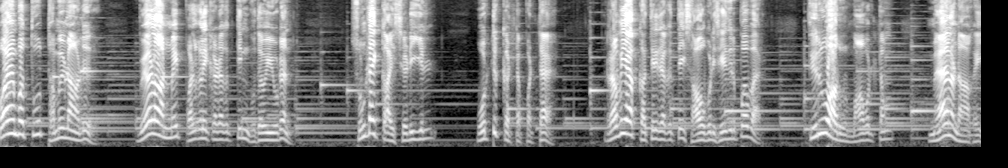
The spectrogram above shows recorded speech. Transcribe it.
கோயம்புத்தூர் தமிழ்நாடு. வேளாண்மை பல்கலைக்கழகத்தின் உதவியுடன் சுண்டைக்காய் செடியில் ஒட்டுக்கட்டப்பட்ட ரவையா கத்திரி ரகத்தை சாகுபடி செய்திருப்பவர் திருவாரூர் மாவட்டம் மேலநாகை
